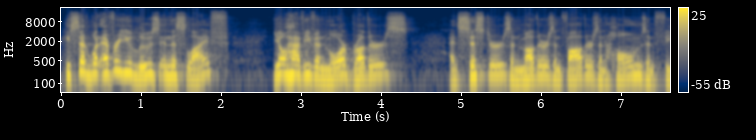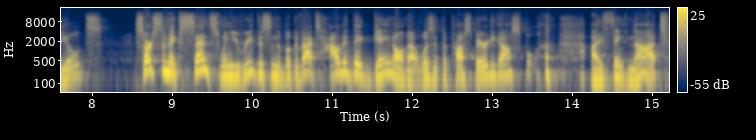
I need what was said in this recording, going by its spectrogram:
He said, Whatever you lose in this life, you'll have even more brothers and sisters and mothers and fathers and homes and fields. It starts to make sense when you read this in the book of Acts. How did they gain all that? Was it the prosperity gospel? I think not.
